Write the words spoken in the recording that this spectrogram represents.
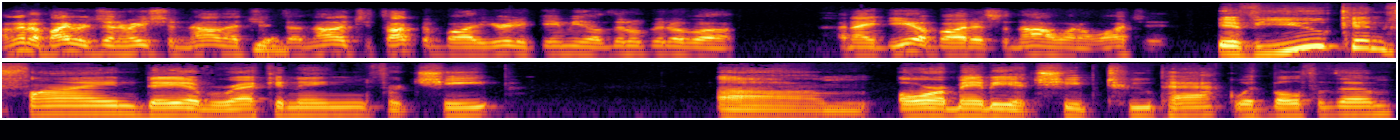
I'm gonna buy Regeneration now that you now that you talked about it. You already gave me a little bit of a an idea about it, so now I want to watch it. if you can find Day of Reckoning for cheap, um, or maybe a cheap two pack with both of them,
